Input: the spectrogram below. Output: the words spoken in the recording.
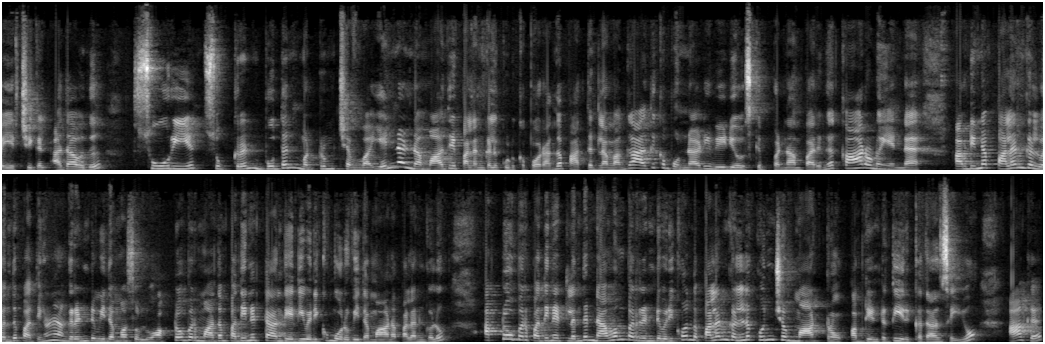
பயிற்சிகள் அதாவது சூரியன் சுக்ரன் புதன் மற்றும் செவ்வாய் என்னென்ன மாதிரி பலன்களை கொடுக்க போகிறாங்க பார்த்துக்கலாம் வாங்க. அதுக்கு முன்னாடி வீடியோ ஸ்கிப் பண்ணாமல் பாருங்கள் காரணம் என்ன? அப்படின்னா பலன்கள் வந்து பார்த்திங்கன்னா நாங்கள் ரெண்டு விதமாக சொல்லுவோம். அக்டோபர் மாதம் பதினெட்டாம் தேதி வரைக்கும் ஒரு விதமான பலன்களும் அக்டோபர் பதினெட்டுலேருந்து நவம்பர் ரெண்டு வரைக்கும் அந்த பலன்களில் கொஞ்சம் மாற்றம் அப்படின்றது இருக்க தான் செய்யும். ஆக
